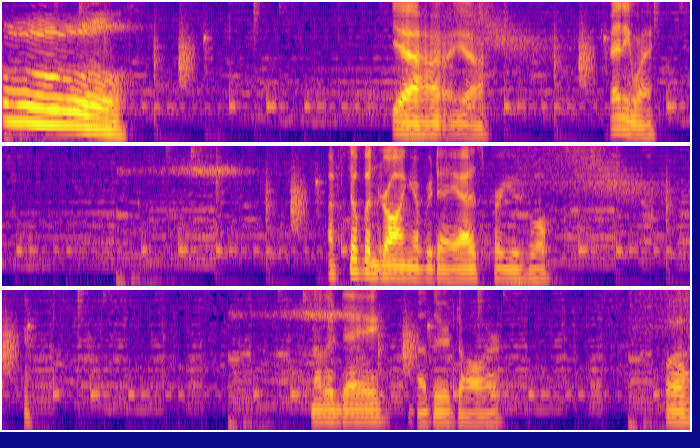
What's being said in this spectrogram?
Oh. Yeah, uh, yeah. Anyway. I've still been drawing every day, as per usual. Another day, another dollar. Well,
